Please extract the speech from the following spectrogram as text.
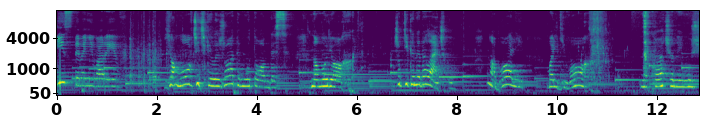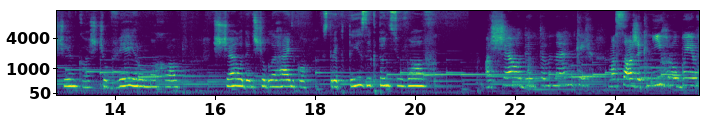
їсти мені варив. Я мовчечки лежатиму там десь на морях, щоб тільки недалечко. На балі, Мальдівах. Накачаний мужчинка, щоб веєром махав. Ще один, щоб легенько стриптизик танцював. А ще один темненький масажик ніг робив.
